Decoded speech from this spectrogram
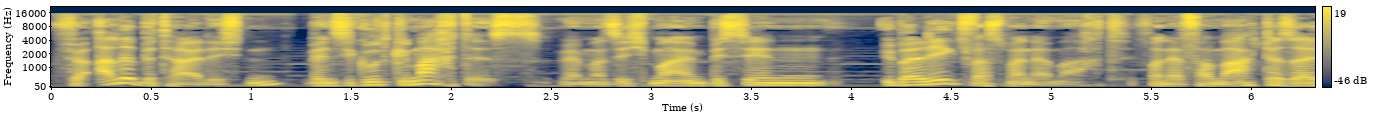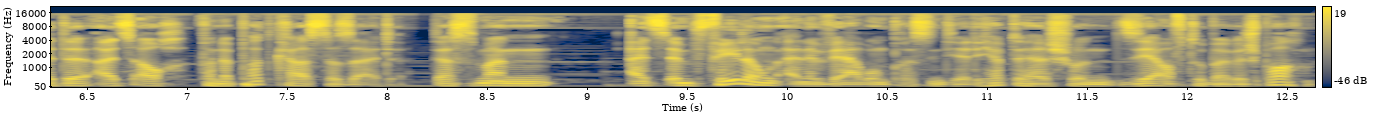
für alle Beteiligten, wenn sie gut gemacht ist. Wenn man sich mal ein bisschen überlegt, was man da macht. Von der Vermarkterseite als auch von der Podcaster-Seite. Dass man als Empfehlung eine Werbung präsentiert. Ich habe da ja schon sehr oft drüber gesprochen.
